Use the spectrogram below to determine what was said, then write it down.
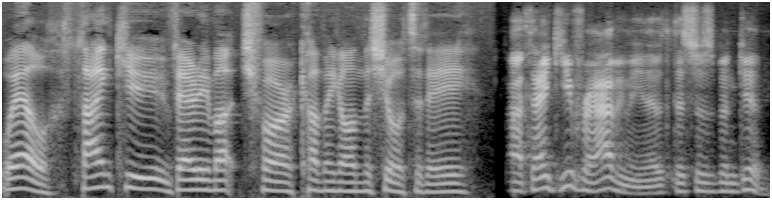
Well, thank you very much for coming on the show today. Uh, thank you for having me. This this has been good.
